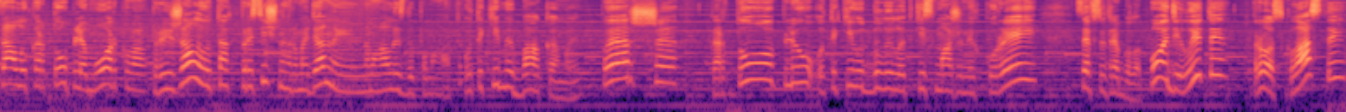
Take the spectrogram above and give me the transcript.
Сало, картопля, морква. Приїжджали отак пересічні громадяни і намагались допомагати. Отакими баками. Перше картоплю, отакі от були лотки смажених курей. Це все треба було поділити, розкласти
